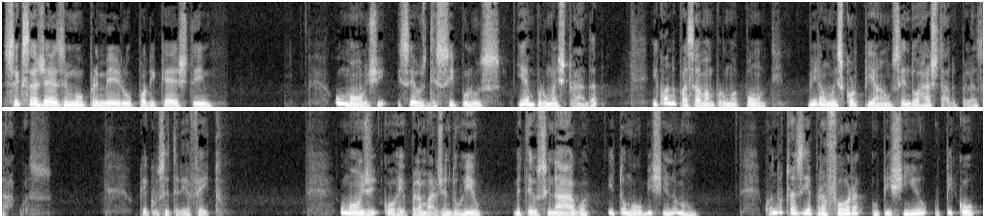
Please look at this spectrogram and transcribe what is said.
Sexagésimo primeiro podcast. O monge e seus discípulos iam por uma estrada e quando passavam por uma ponte, viram um escorpião sendo arrastado pelas águas. O que é que você teria feito? O monge correu pela margem do rio, meteu-se na água e tomou o bichinho na mão. Quando trazia para fora, o bichinho o picou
